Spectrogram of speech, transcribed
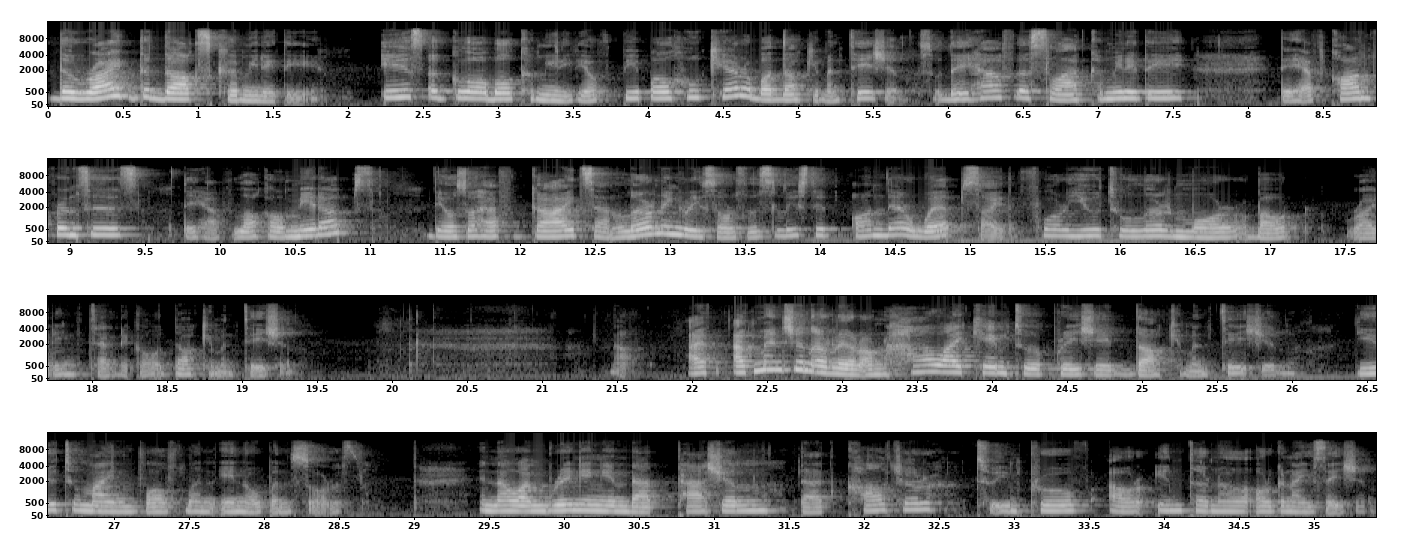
The Write the Docs community is a global community of people who care about documentation. So they have the Slack community, they have conferences, they have local meetups, they also have guides and learning resources listed on their website for you to learn more about writing technical documentation. Now, I've, I've mentioned earlier on how I came to appreciate documentation due to my involvement in open source. And now I'm bringing in that passion, that culture to improve our internal organization.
